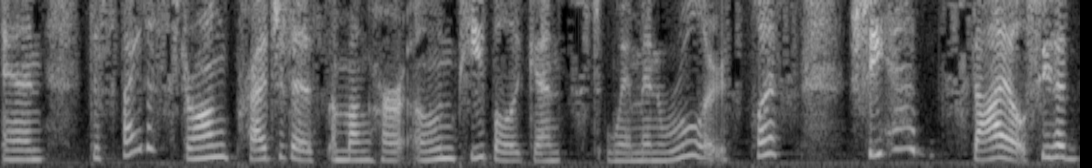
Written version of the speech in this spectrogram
and despite a strong prejudice among her own people against women rulers. Plus, she had style. She had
